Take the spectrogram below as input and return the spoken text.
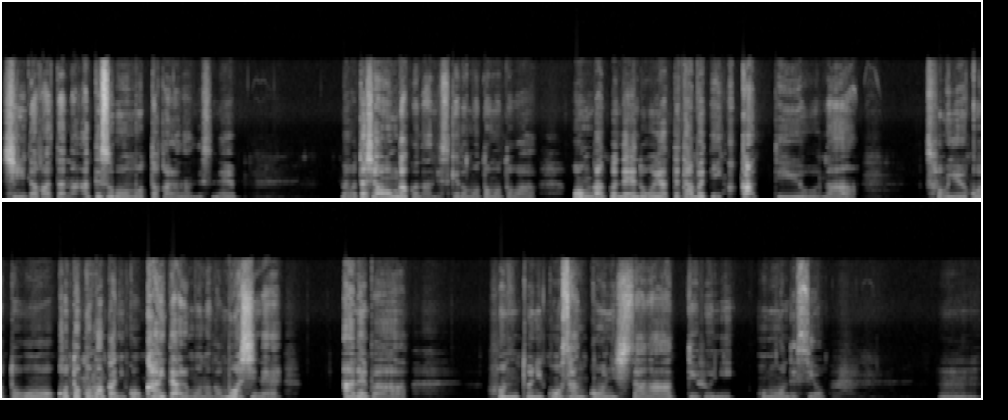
知りたかったなってすごい思ったからなんですね。まあ私は音楽なんですけど、もともとは。音楽でどうやって食べていくかっていうような、そういうことを事細かにこう書いてあるものがもしね、あれば、本当にこう参考にしたなっていうふうに思うんですよ。うん。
